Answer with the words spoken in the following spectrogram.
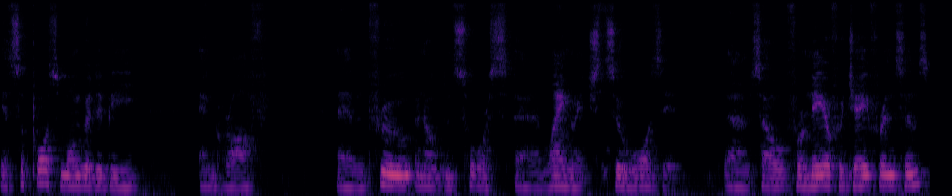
It supports MongoDB and Graph um, through an open source uh, language towards it. Um, so for Neo4j, for instance,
